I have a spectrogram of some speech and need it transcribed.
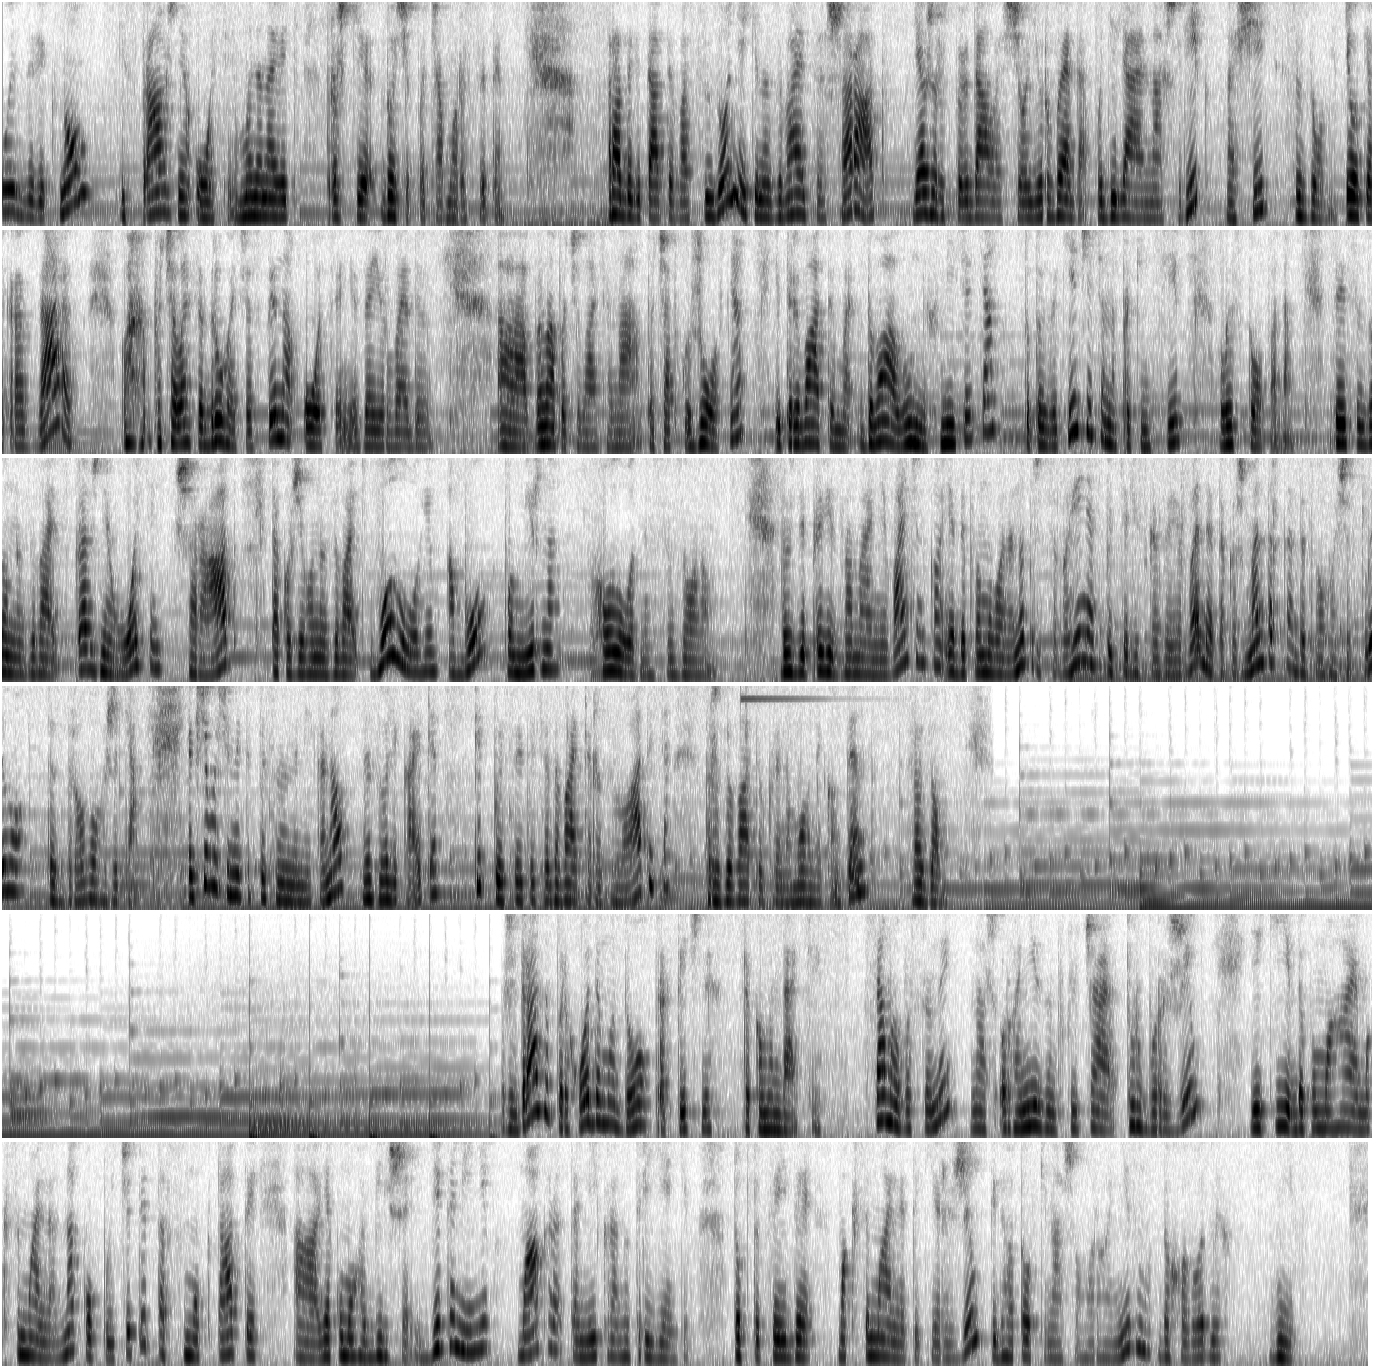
ось за вікном і справжня осінь. У мене навіть трошки дощик почав моросити. Рада вітати вас в сезоні, який називається Шарат. Я вже розповідала, що Юрведа поділяє наш рік на 6 сезонів. І от якраз зараз почалася друга частина осені за Юрведою. Вона почалася на початку жовтня і триватиме два лунних місяця, тобто закінчиться наприкінці листопада. Цей сезон називають справжня осінь, шарат. Також його називають вологим або помірно холодним сезоном. Друзі, привіт! З вами Аня Іванченко. Я дипломована нутриціологиня, спеціалістка з аюрведи, а також менторка до твого щасливого та здорового життя. Якщо ви ще не підписані на мій канал, не зволікайте, підписуйтеся, давайте розвиватися та розвивати україномовний контент разом. Тож відразу переходимо до практичних рекомендацій. Саме восени наш організм включає турборежим, який допомагає максимально накопичити та всмоктати якомога більше вітамінів, макро та мікронутрієнтів. Тобто це йде максимальний такий режим підготовки нашого організму до холодних днів.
